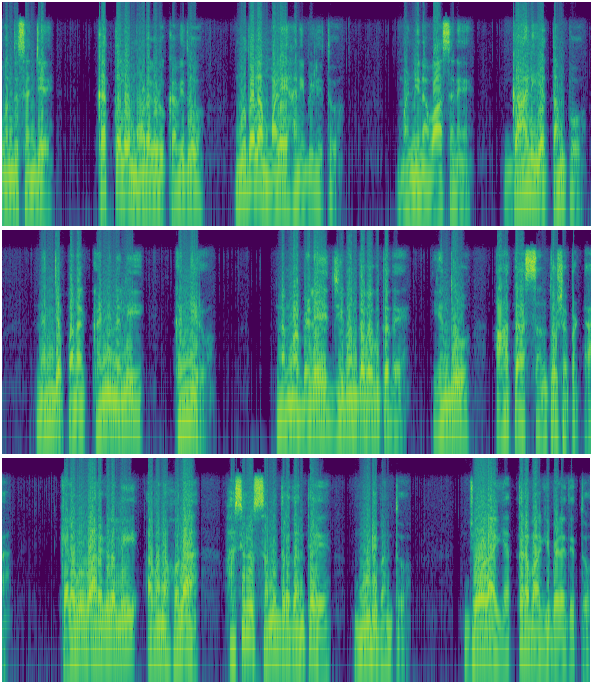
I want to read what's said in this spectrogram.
ಒಂದು ಸಂಜೆ ಕತ್ತಲೆ ಮೋಡಗಳು ಕವಿದು ಮೊದಲ ಮಳೆ ಹನಿ ಬೀಳಿತು. ಮಣ್ಣಿನ ವಾಸನೆ, ಗಾಳಿಯ ತಂಪು, ನಂಜಪ್ಪನ ಕಣ್ಣಿನಲ್ಲಿ ಕಣ್ಣೀರು. ನಮ್ಮ ಬೆಳೆ ಜೀವಂತವಾಗುತ್ತದೆ ಎಂದು ಆತ ಸಂತೋಷಪಟ್ಟ. ಕೆಲವು ವಾರಗಳಲ್ಲಿ ಅವನ ಹೊಲ ಹಸಿರು ಸಮುದ್ರದಂತೆ ಮೂಡಿಬಂತು ಜೋಳ ಎತ್ತರವಾಗಿ ಬೆಳೆದಿತ್ತು.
